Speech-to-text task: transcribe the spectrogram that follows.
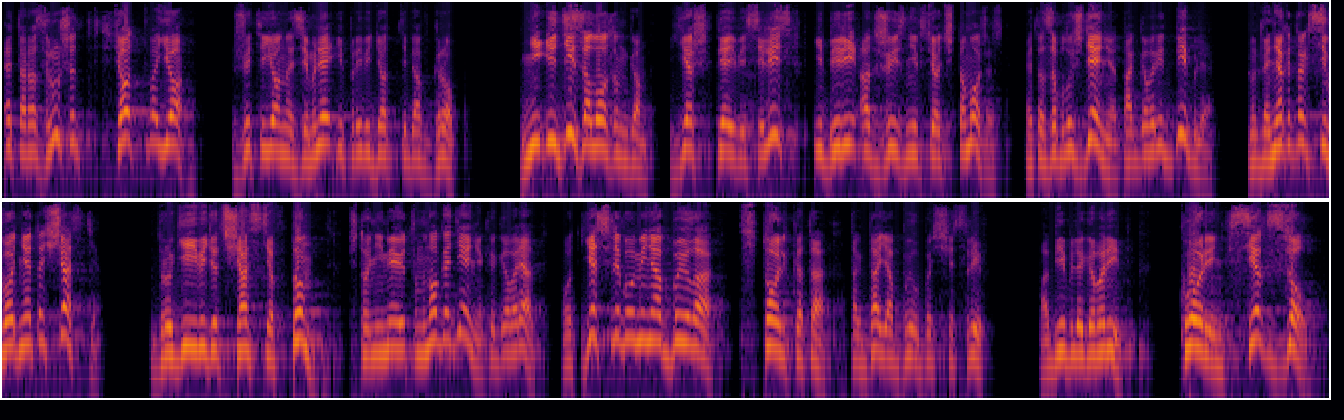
Это разрушит все твое житие на земле и приведет тебя в гроб. Не иди за лозунгом «Ешь, пей, веселись и бери от жизни все, что можешь». Это заблуждение, так говорит Библия. Но для некоторых сегодня это счастье. Другие видят счастье в том, что они имеют много денег и говорят, вот если бы у меня было столько-то, тогда я был бы счастлив. А Библия говорит, корень всех зол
